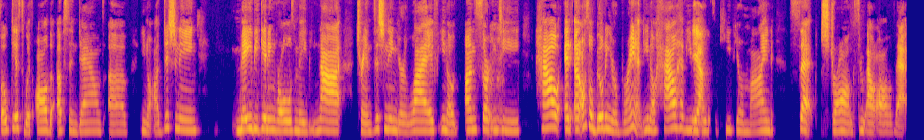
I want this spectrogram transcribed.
focused with all the ups and downs of, you know, auditioning, maybe getting roles, maybe not, transitioning your life, you know, mm-hmm. uncertainty, mm-hmm. how and, and also building your brand, you know, how have you been yeah. able to keep your mind set strong throughout all of that?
